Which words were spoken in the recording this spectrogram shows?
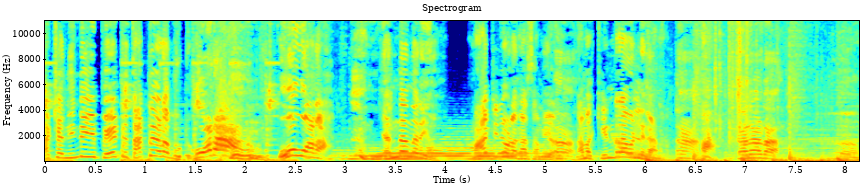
പക്ഷെ നിന്റെ ഈ പേട്ട് തട്ടുകട പൂട്ടും. പോടാ. പോവാടാ. എന്താന്നറിയോ? മാറ്റി തുടങ്ങാൻ സമയം നമുക്ക് ഇന്റർവെല്ല് കാണാം. ആ. കാണാടാ. ആ.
